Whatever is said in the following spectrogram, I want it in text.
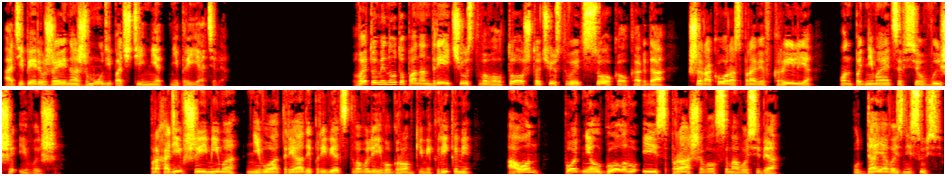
А теперь уже и на Жмуде почти нет неприятеля. В эту минуту пан Андрей чувствовал то, что чувствует сокол, когда, широко расправив крылья, он поднимается все выше и выше. Проходившие мимо него отряды приветствовали его громкими криками, а он поднял голову и спрашивал самого себя, «Куда я вознесусь?»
